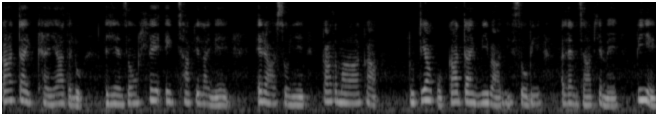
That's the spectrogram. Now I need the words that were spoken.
ကားတိုက်ခံရတယ်လို့အရင်ဆုံးလှဲအိတ်ချပစ်လိုက်မယ်အဲ့ဒါဆိုရင်ကားသမားကလူတယောက်ကိုကားတိုက်မိပါပြီဆိုပြီးအလန့်တကြားဖြစ်မယ် ပြီးရင်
